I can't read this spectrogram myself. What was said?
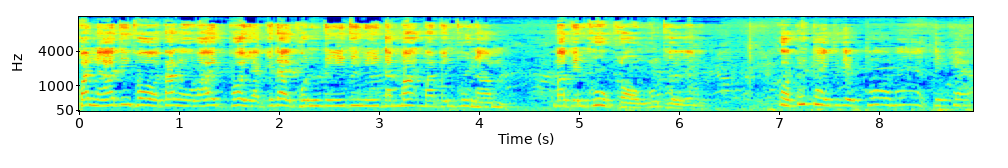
ปัญหาที่พ่อตั้งเอาไว้ พ่ออยากจะได้คนดีที่มีธรรมะมาเป็นผู้นำมาเป็นคู่ครองของเธอขอบพระทัยเสด็จพ่อมากเลยครับ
